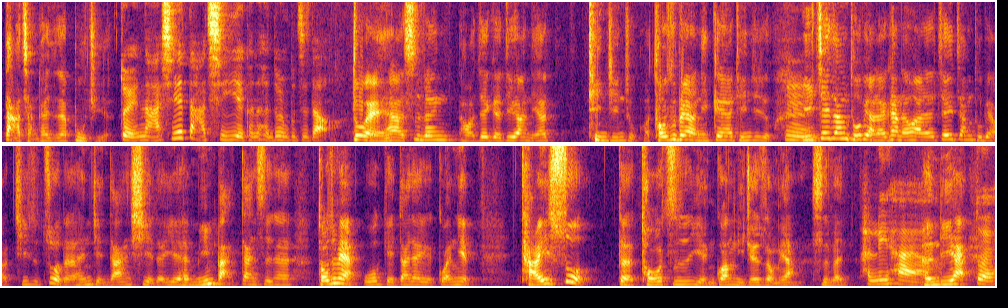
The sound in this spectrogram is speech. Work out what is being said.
大厂开始在布局了。对，哪些大企业可能很多人不知道。对啊，四分好这个地方你要听清楚啊，投资朋友你更要听清楚。嗯。以这张图表来看的话呢，这张图表其实做的很简单，写的也很明白，但是呢，投资朋友，我给大家一个观念，台塑。的投资眼光，你觉得怎么样？四分，很厉害啊，很厉害。对，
